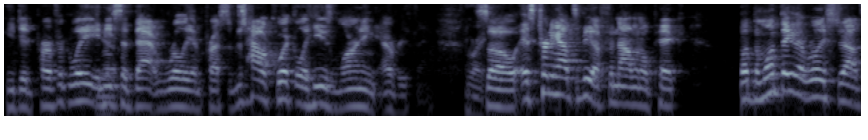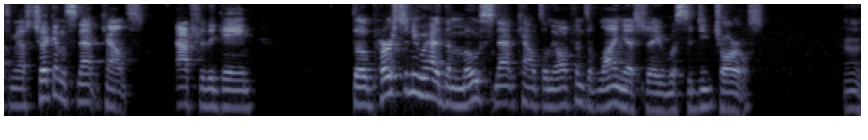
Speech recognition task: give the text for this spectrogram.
he did perfectly, and he said that really impressed him. Just how quickly he's learning everything. Right. So it's turning out to be a phenomenal pick. But the one thing that really stood out to me, I was checking the snap counts after the game. The person who had the most snap counts on the offensive line yesterday was Saahdiq Charles. Hmm.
